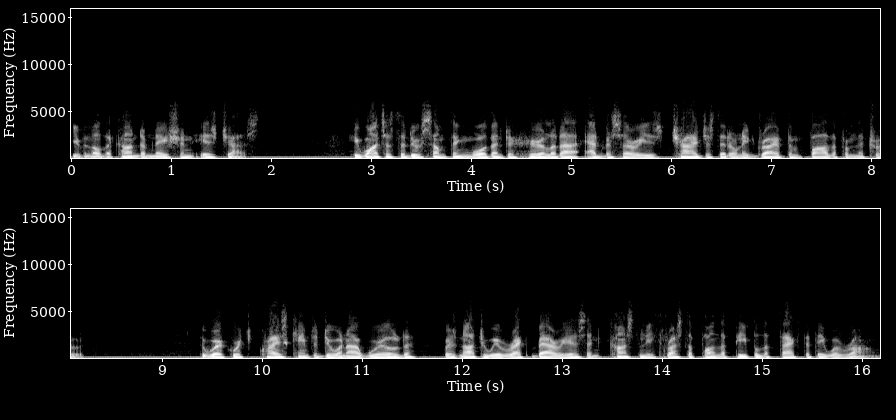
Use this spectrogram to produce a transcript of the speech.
even though the condemnation is just. He wants us to do something more than to hurl at our adversaries charges that only drive them farther from the truth. The work which Christ came to do in our world was not to erect barriers and constantly thrust upon the people the fact that they were wrong.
